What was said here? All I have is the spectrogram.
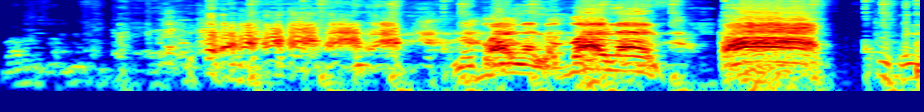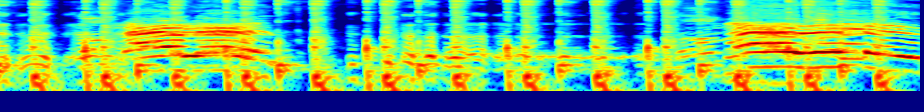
vamos a música. ¡Los muebles, los muebles! ¡Ah! ¡No mames! ¡No mames!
